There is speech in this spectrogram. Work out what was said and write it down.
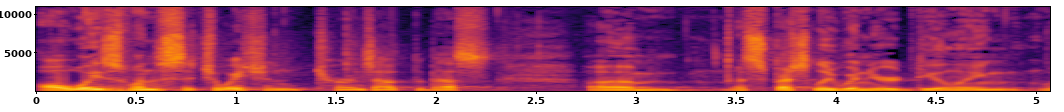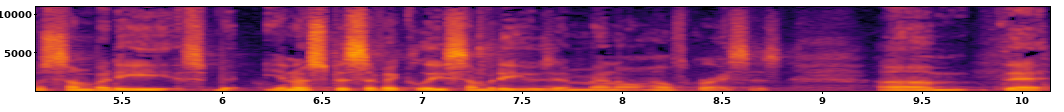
always when the situation turns out the best. Um, especially when you're dealing with somebody, you know, specifically somebody who's in mental health crisis. Um, that,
